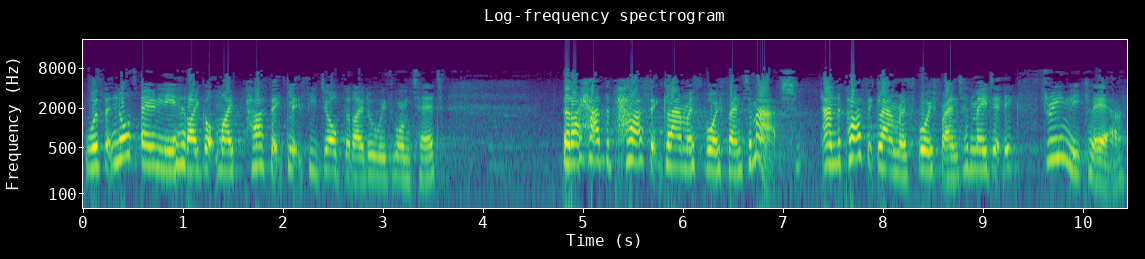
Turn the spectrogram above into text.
was that not only had I got my perfect glitzy job that I'd always wanted, but I had the perfect glamorous boyfriend to match. And the perfect glamorous boyfriend had made it extremely clear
